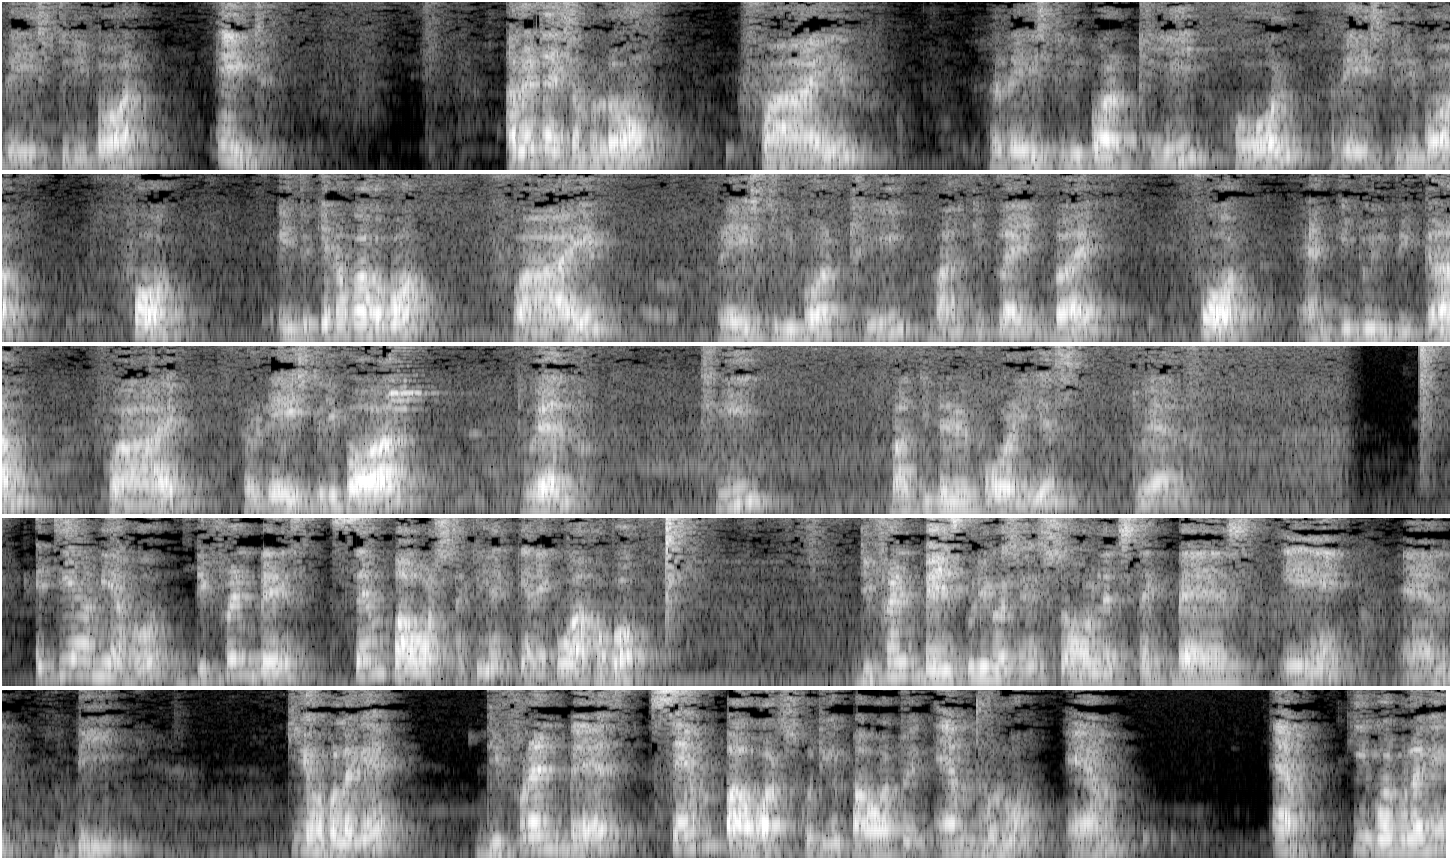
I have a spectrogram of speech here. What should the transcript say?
raise to the power eight আৰু এটা এক্সাম্পল লওঁ five raise to the power three hall raise to the power four এইটো কেনেকুৱা হ'ব five raise to the power three multiplied by four and it will become five raise to the power twelve three multiplied by four is twelve এতিয়া আমি আহো different বেজ চেম powers থাকিলে কেনেকুৱা হ'ব? ডিফাৰেণ্ট বেজ বুলি কৈছে so' let's take base a and b কি হ'ব লাগে? ডিফাৰেণ্ট বেজ চেম পাৱাৰ্ছ গতিকে পাৱাৰটো এম ধৰো এম এম কি কৰিব লাগে?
